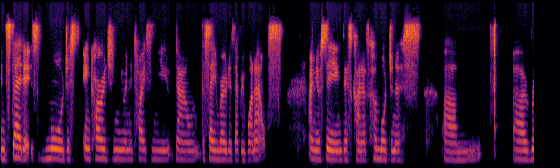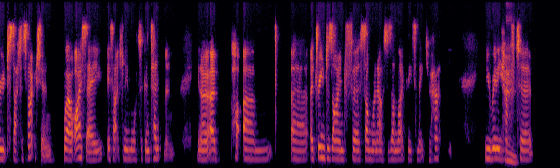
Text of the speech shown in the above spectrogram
Instead, it's more just encouraging you and enticing you down the same road as everyone else. And you're seeing this kind of homogenous um, uh, route to satisfaction. Well, I say it's actually more to contentment. You know, a, um, uh, a dream designed for someone else is unlikely to make you happy. You really have Mm. to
